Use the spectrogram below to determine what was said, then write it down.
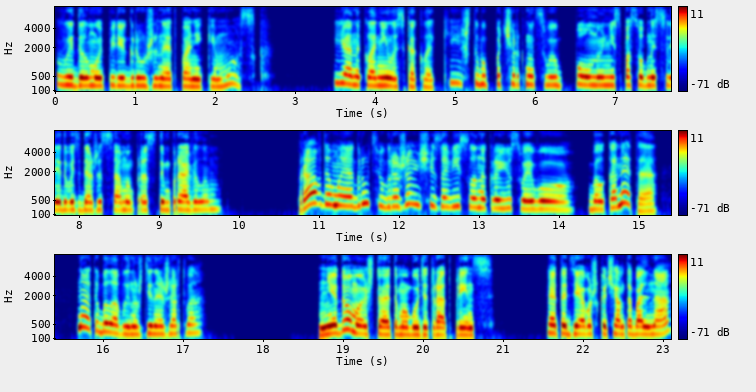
выдал мой перегруженный от паники мозг, я наклонилась как лакей, чтобы подчеркнуть свою полную неспособность следовать даже самым простым правилам. Правда, моя грудь угрожающе зависла на краю своего балконета, но это была вынужденная жертва. «Не думаю, что этому будет рад принц. Эта девушка чем-то больна?»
